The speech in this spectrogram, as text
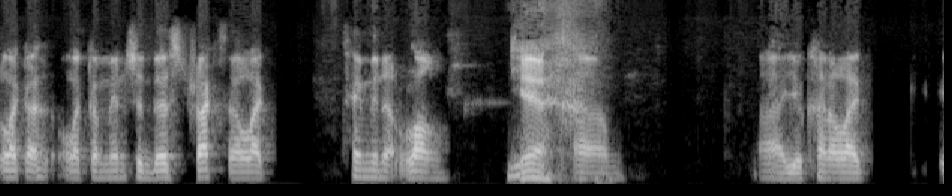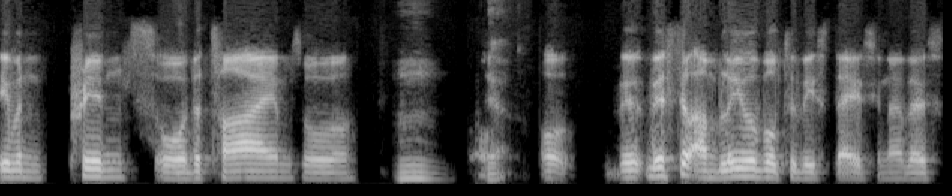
like I like I mentioned, those tracks are like 10 minute long. Yeah. Um, uh, you're kind of like even Prince or The Times or mm, yeah. Or, or they're, they're, still unbelievable to these days. You know those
